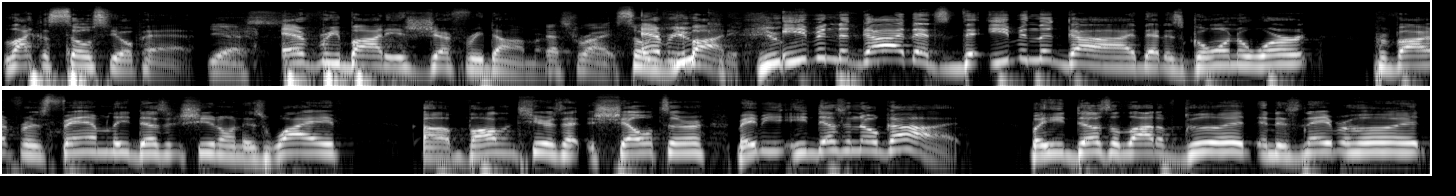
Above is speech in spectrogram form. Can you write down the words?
like a sociopath. Yes. Everybody is Jeffrey Dahmer. That's right. So everybody, you- even the guy that's even the guy that is going to work, provide for his family, doesn't cheat on his wife, uh, volunteers at the shelter. Maybe he doesn't know God. But he does a lot of good in his neighborhood.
